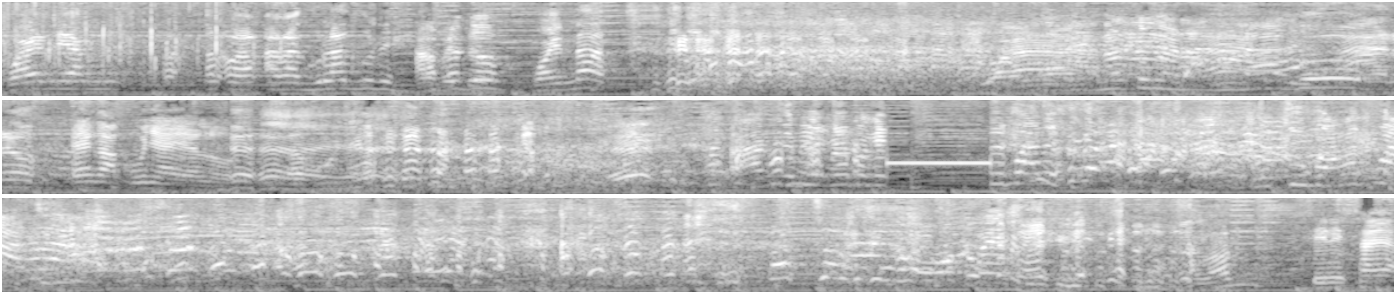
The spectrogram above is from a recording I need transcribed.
poin yang ragu-ragu nih. Apa tuh? Poin nut. Karena tuh nggak ragu-ragu. Aduh, eh nggak punya ya lo. Akhirnya kayak pakai Pak. Lucu banget Pak. Sini saya,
